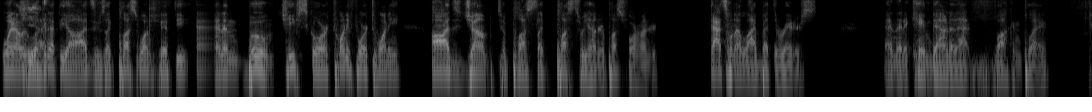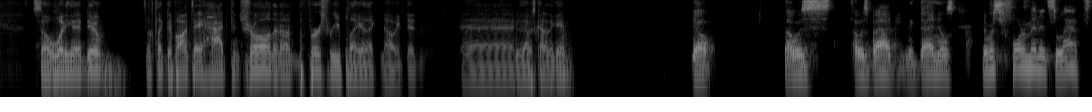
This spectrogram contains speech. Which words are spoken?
When I was Yeah. looking at the odds, it was like plus 150, and then boom, Chiefs score 24-20. Odds jump to plus like plus 300, plus 400. That's when I live bet the Raiders, and then it came down to that fucking play. So what are you gonna do? Looked like Davante had control, and then on the first replay, you're like, no, he didn't. And that was kind of the game. Yo, that was that was bad. McDaniels, there was four minutes left.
